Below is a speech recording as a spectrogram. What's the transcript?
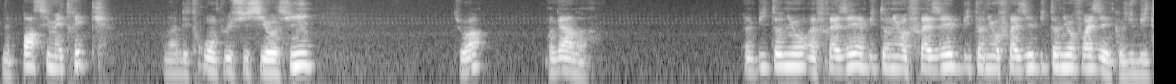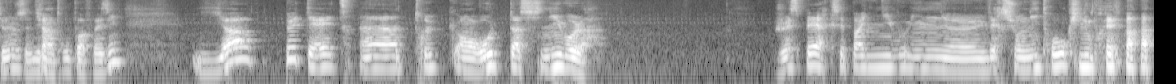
Ce n'est pas symétrique. On a des trous en plus ici aussi. Tu vois? Regarde. Un bitonio, un fraisé, un bitonio, fraisé, bitonio, fraisé, bitonio, fraisé. Quand je dis bitonio, ça veut dire un trou pas fraisé. Il y a peut-être un truc en route à ce niveau-là. J'espère que c'est pas une, euh, une, version nitro qui nous prépare.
